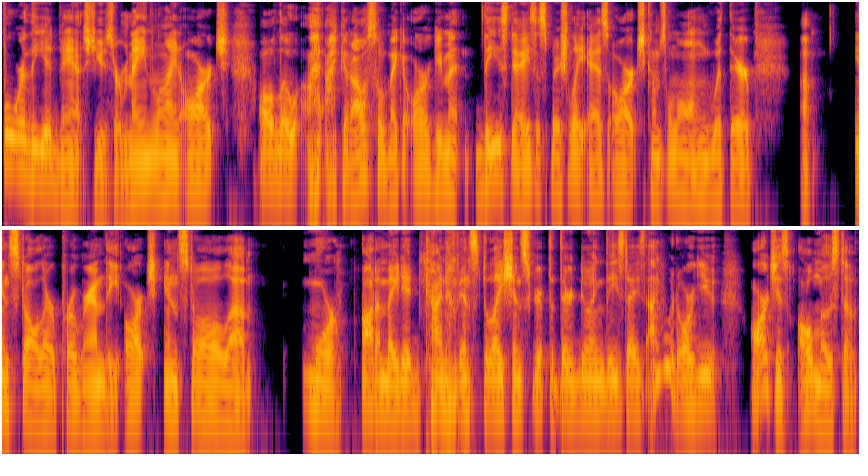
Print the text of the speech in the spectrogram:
for the advanced user, mainline Arch, although I, I could also make an argument these days, especially as Arch comes along with their uh, installer program, the Arch install. Uh, more automated kind of installation script that they're doing these days, I would argue Arch is almost a,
